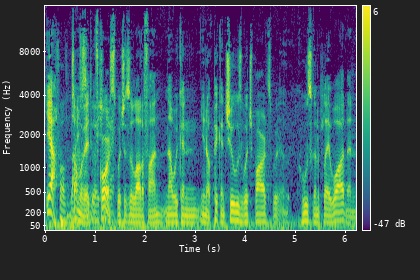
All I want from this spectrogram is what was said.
Yeah, some of it, of course, yeah. which is a lot of fun. Now we can, you know, pick and choose which parts, who's going to play what, and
